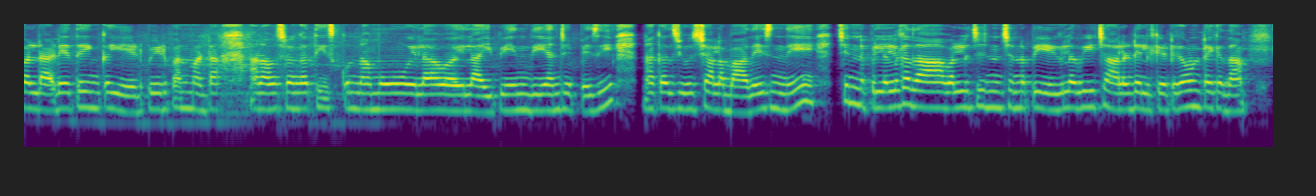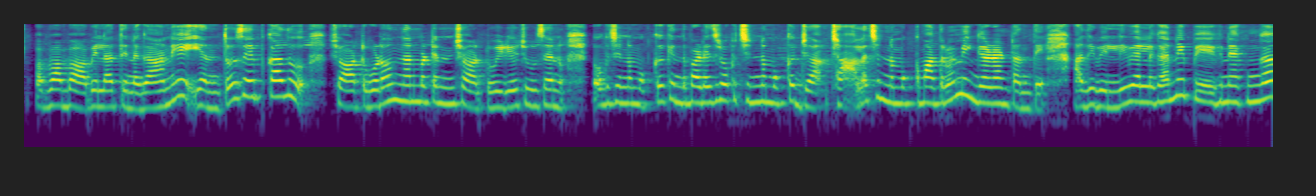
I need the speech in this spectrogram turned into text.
వాళ్ళ డాడీ అయితే ఇంకా ఏడుపు ఏడుపు అనమాట అనవసరంగా తీసుకున్నాము ఇలా ఇలా అయిపోయింది అని చెప్పేసి నాకు అది చూసి చాలా బాధ వేసింది చిన్నపిల్లలు కదా వాళ్ళు చిన్న చిన్న పేగులు అవి చాలా డెలికేట్గా ఉంటాయి కదా. పాప మా బాబు ఇలా తినగానే ఎంతోసేపు కాదు షార్ట్ కూడా ఉందనమాట నేను షార్ట్ వీడియో చూశాను. ఒక చిన్న ముక్క కింద పడేసి ఒక చిన్న ముక్క జా చాలా చిన్న ముక్క ముక్క మాత్రమే మింగాడంట అంతే. అది వెళ్ళి వెళ్ళగానే పేగునేకంగా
